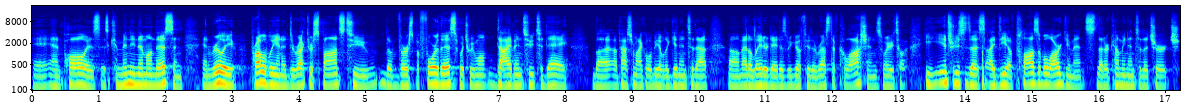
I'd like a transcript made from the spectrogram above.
And Paul is, is commending them on this, and, and really probably in a direct response to the verse before this, which we won't dive into today. But uh, Pastor Michael will be able to get into that um, at a later date as we go through the rest of Colossians, where he, talk, he introduces this idea of plausible arguments that are coming into the church.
